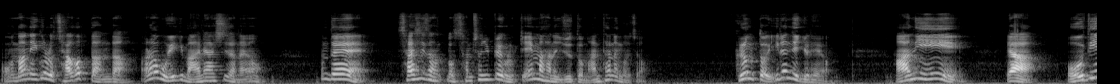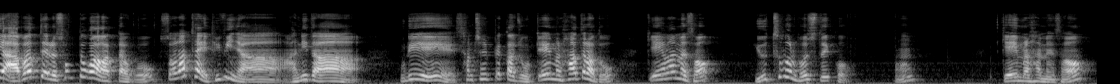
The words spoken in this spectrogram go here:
어, 나는 이걸로 작업도 한다. 라고 얘기 많이 하시잖아요. 근데 사실상 또 3600으로 게임만 하는 유저도 많다는 거죠. 그럼 또 이런 얘기를 해요. 아니 야 어디 아반떼를 속도가 같다고? 소나타에 비비냐? 아니다. 우리 3600 가지고 게임을 하더라도 게임하면서 유튜브를 볼 수도 있고 응? 게임을 하면서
